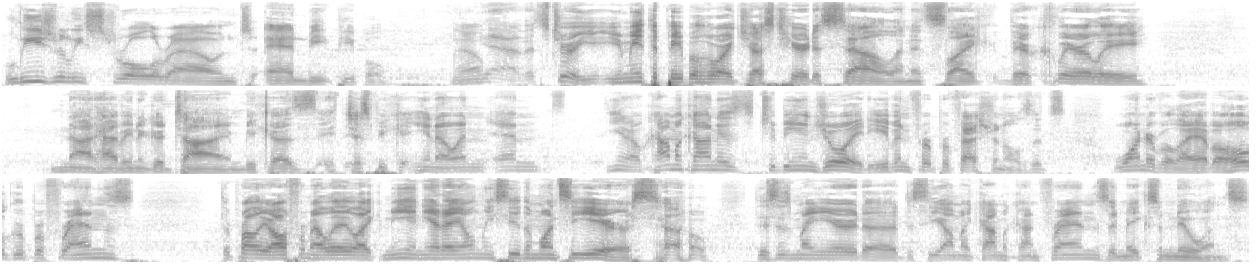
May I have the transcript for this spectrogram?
leisurely stroll around, and meet people. You know? Yeah, that's true. You, you meet the people who are just here to sell, and it's like they're clearly not having a good time because it just because you know, and and you know, Comic Con is to be enjoyed, even for professionals. It's wonderful. I have a whole group of friends. They're probably all from LA like me, and yet I only see them once a year. So this is my year to to see all my Comic Con friends and make some new ones.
